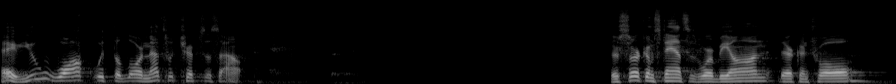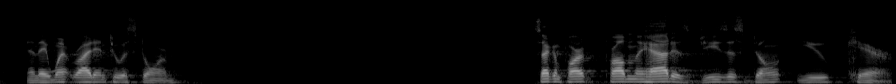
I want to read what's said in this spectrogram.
Hey, you walk with the Lord, and that's what trips us out. Their circumstances were beyond their control, and they went right into a storm. Second part problem they had is Jesus, don't you care?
